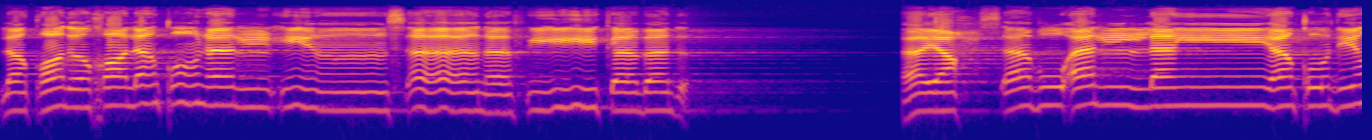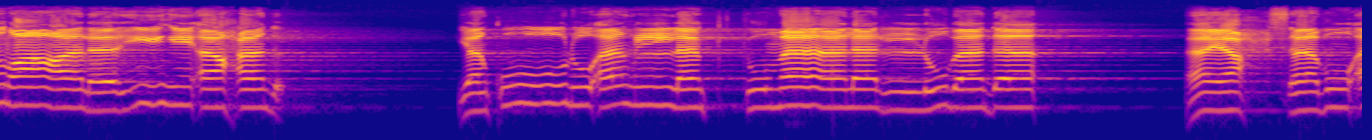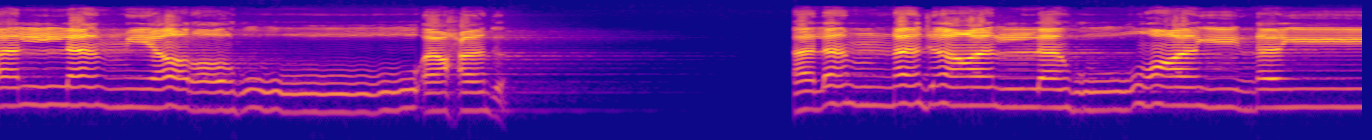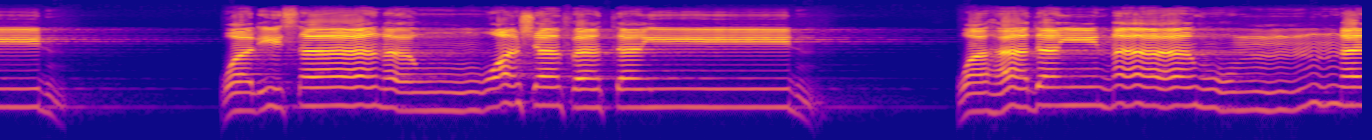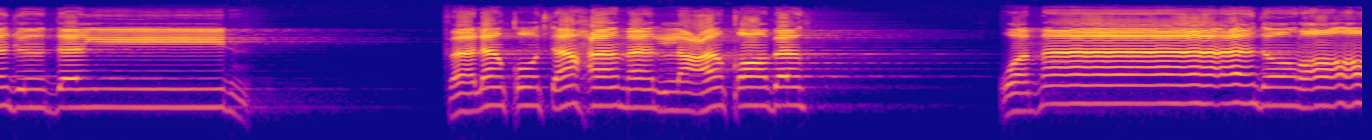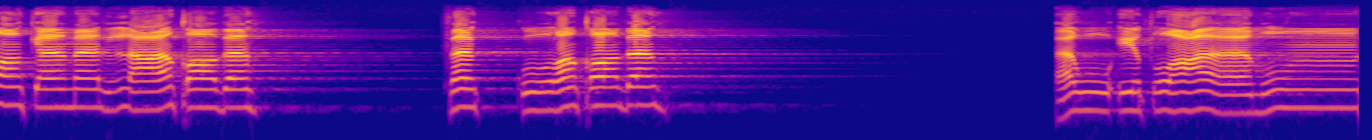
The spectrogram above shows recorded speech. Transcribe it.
لقد خلقنا الإنسان في كبد أيحسب أن لن يقدر عليه أحد يقول أهلكت مالا لبدا أيحسب ان لم يره احد الم نجعل له عينين ولسانا وشفتين وهديناه النجدين فلاقتحم العقبة وما أدراك ما العقبة فك رقبة أو اطعام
